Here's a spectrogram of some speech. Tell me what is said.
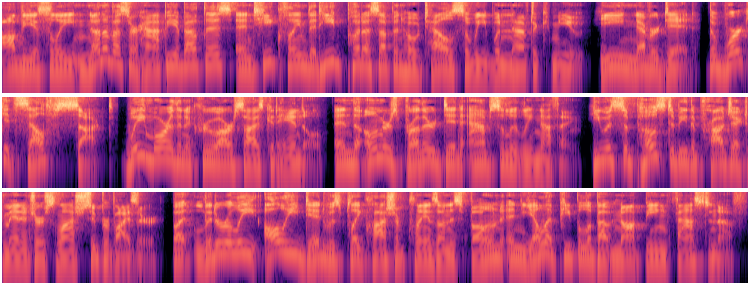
Obviously, none of us are happy about this, and he claimed that he'd put us up in hotels so we wouldn't have to commute. He never did. The work itself sucked, way more than a crew our size could handle, and the owner's brother did absolutely nothing. He was supposed to be the project manager slash supervisor, but literally all he did was play Clash of Clans on his phone and yell at people about not being fast enough.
